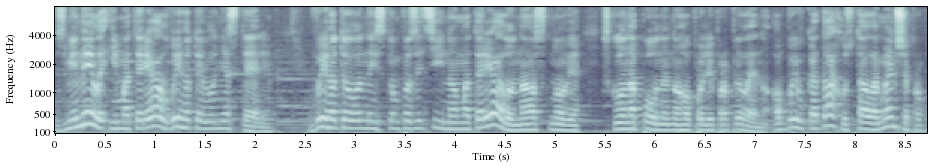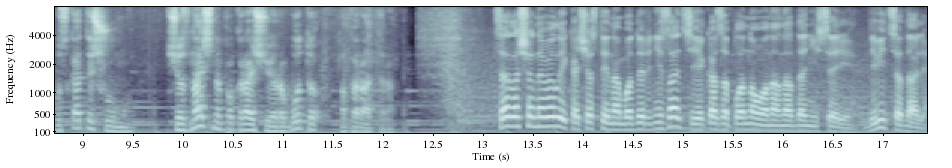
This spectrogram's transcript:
Змінили і матеріал виготовлення стелі. Виготовлений з композиційного матеріалу на основі склонаповненого поліпропилену, обивка даху стала менше пропускати шуму, що значно покращує роботу оператора. Це лише невелика частина модернізації, яка запланована на даній серії. Дивіться далі.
